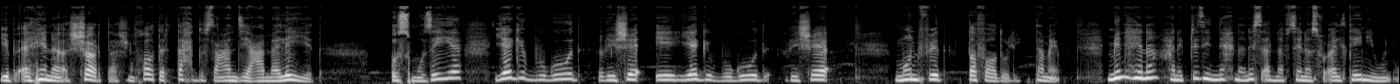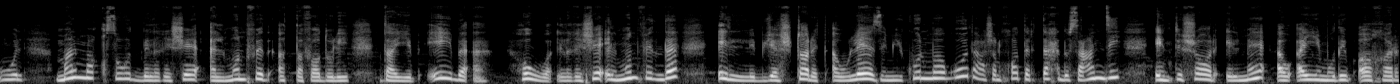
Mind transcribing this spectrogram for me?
يبقى هنا شرط عشان خاطر تحدث عندي عملية أسموزية يجب وجود غشاء إيه؟ يجب وجود غشاء منفذ تفاضلي. تمام. من هنا هنبتدي إن إحنا نسأل نفسنا سؤال تاني ونقول ما المقصود بالغشاء المنفذ التفاضلي؟ طيب إيه بقى؟ هو الغشاء المنفذ ده اللي بيشترط أو لازم يكون موجود عشان خاطر تحدث عندي انتشار الماء أو أي مضيب آخر.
